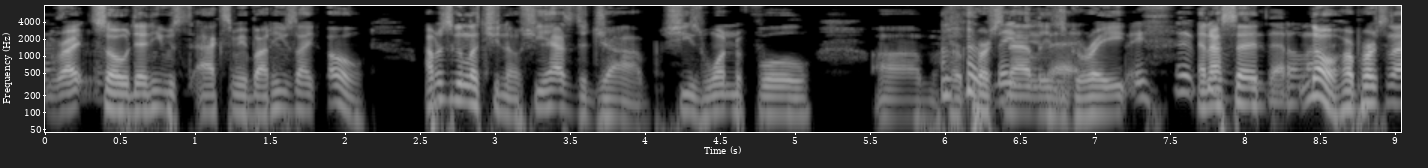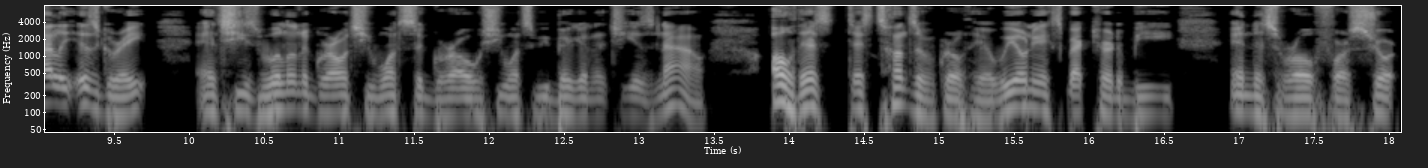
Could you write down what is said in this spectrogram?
right? So then he was asking me about. He was like, "Oh, I'm just gonna let you know she has the job. She's wonderful. Um, her personality is great." They And I said, that a lot. "No, her personality is great, and she's willing to grow, and she wants to grow. She wants to be bigger than she is now. Oh, there's there's tons of growth here. We only expect her to be in this role for a short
